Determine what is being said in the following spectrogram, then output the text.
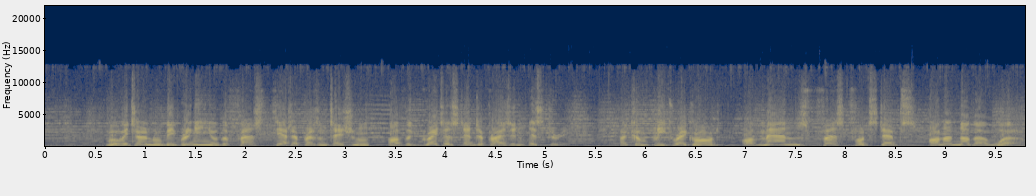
Movietone will be bringing you the first theatre presentation of the greatest enterprise in history, a complete record of man's first footsteps on another world.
